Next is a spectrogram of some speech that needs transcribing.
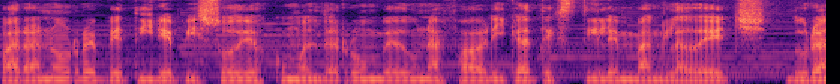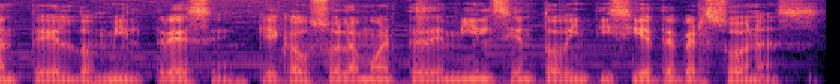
para no repetir episodios como el derrumbe de una fábrica textil en Bangladesh durante el 2013, que causó la muerte de 1.127 personas.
